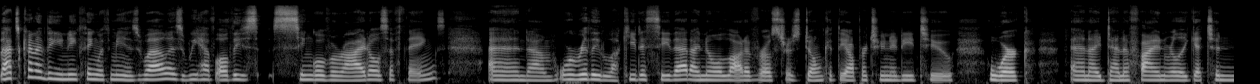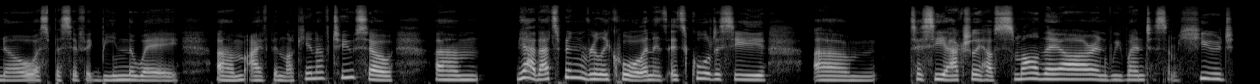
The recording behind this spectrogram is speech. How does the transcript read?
that's kind of the unique thing with me as well is we have all these single varietals of things and um, we're really lucky to see that. I know a lot of roasters don't get the opportunity to work and identify and really get to know a specific bean the way um, i've been lucky enough to. So um, yeah that's been really cool and it's, it's cool to see um, to see actually how small they are and we went to some huge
